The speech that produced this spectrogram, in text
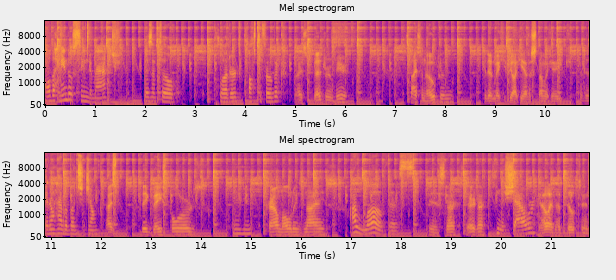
All the handles seem to match. Doesn't feel cluttered, claustrophobic. Nice bedroom here. It's nice and open. It doesn't make you feel like you have a stomach ache. It They don't have a bunch of junk. Nice big baseboards. Mm-hmm. Crown molding's nice. I love this. Yeah, it's nice. Very nice. In the shower, Yeah, I like that built-in.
